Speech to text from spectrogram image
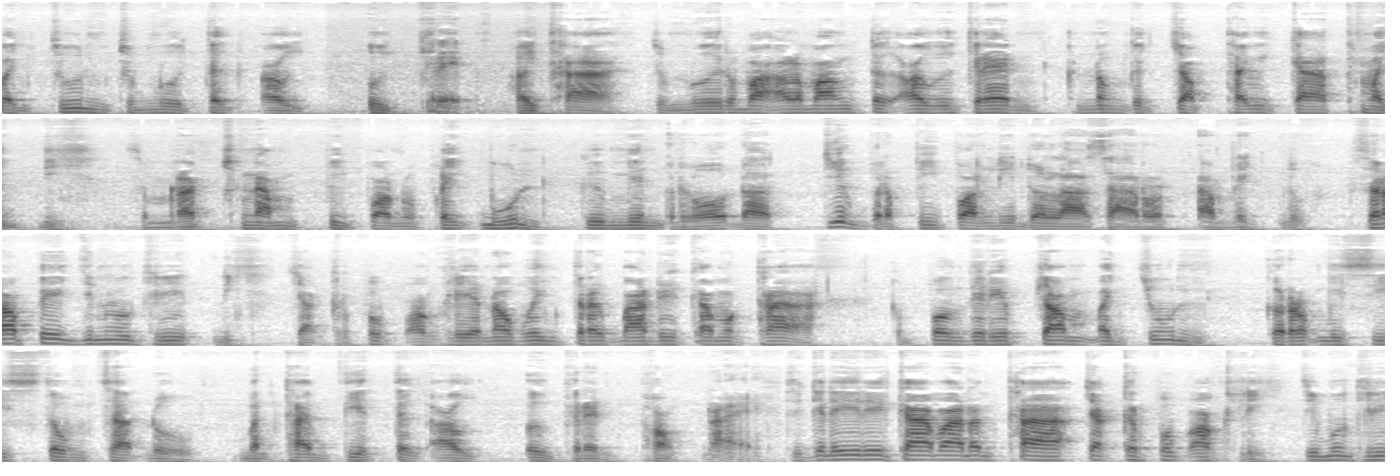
បញ្ជូនជំនួយទៅឲ្យអ៊ុយក្រែនហើយថាជំនួយរបស់អាល្លឺម៉ង់ទៅឲ្យអ៊ុយក្រែនក្នុងកញ្ចប់ថវិកាថ្មីនេះសម្រាប់ឆ្នាំ2024គឺមានរហូតដល់ជាង7000លានដុល្លារសហរដ្ឋអាមេរិកនោះស្របពេលជាមួយគ្នានេះចក្រភពអង់គ្លេសនោះវិញត្រូវបានរៀបការមកថាកំពុងតែរៀបចំបញ្ជូន ក្រុមមីស៊ីស្ទូមសាដូបន្ថែមទៀតទៅឲ្យអ៊ុយក្រែនផងដែរសេចក្តីរាយការណ៍បានដឹងថាចក្រភពអង់គ្លេសជាមួយគ្នា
